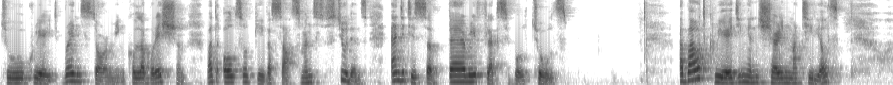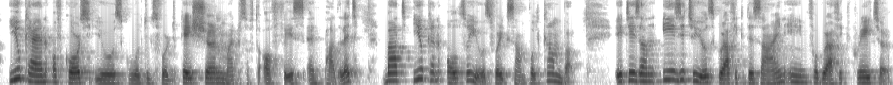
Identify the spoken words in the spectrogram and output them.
to create brainstorming, collaboration, but also give assessments to students and it is a very flexible tools. About creating and sharing materials, you can, of course, use Google Tools for Education, Microsoft Office, and Padlet, but you can also use, for example, Canva. It is an easy to use graphic design infographic creator.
